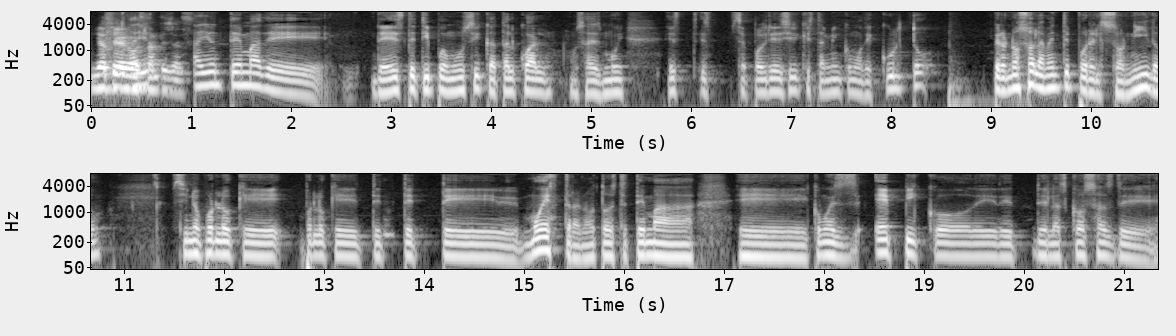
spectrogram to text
yo sí oigo Hay- bastante jazz. Hay un tema de, de este tipo de música tal cual, o sea, es muy, es- es- se podría decir que es también como de culto, pero no solamente por el sonido, sino por lo que, por lo que te, te- te muestra, ¿no? Todo este tema, eh, como es épico de, de- de las cosas de,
